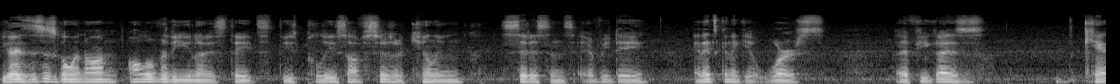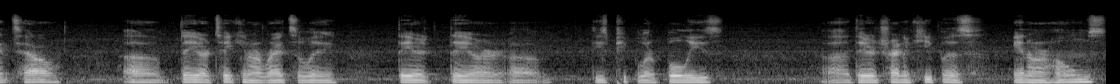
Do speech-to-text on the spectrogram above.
You guys, this is going on all over the United States. These police officers are killing citizens every day, and it's gonna get worse. If you guys can't tell, uh, they are taking our rights away. They are, they are, um, these people are bullies. Uh, they are trying to keep us in our homes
